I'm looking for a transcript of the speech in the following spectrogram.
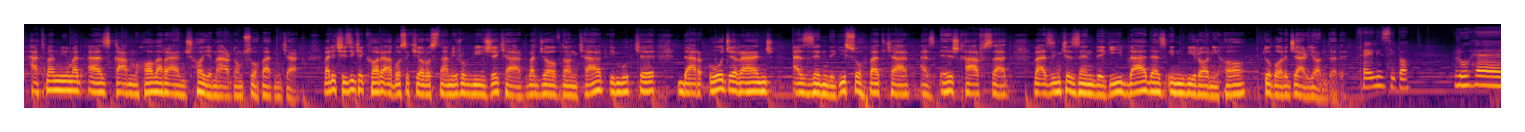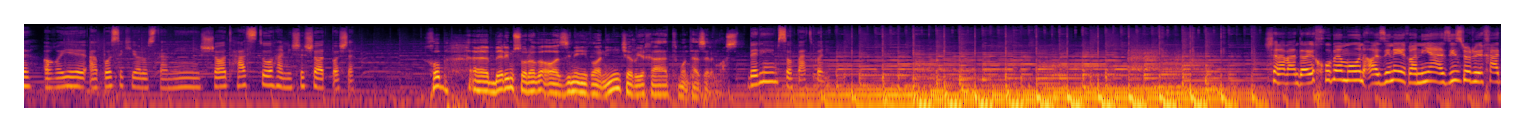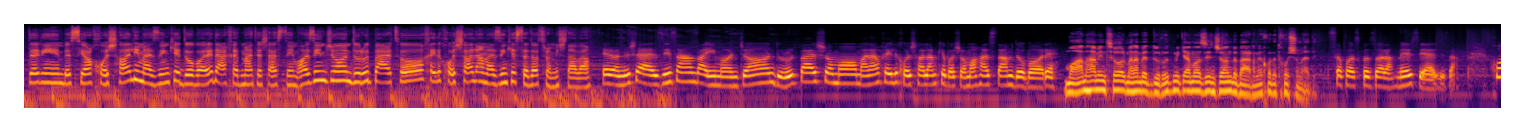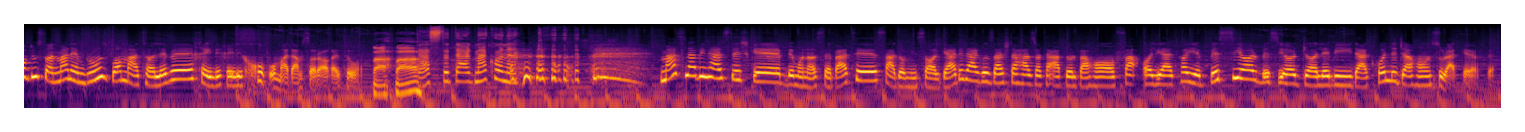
حتما میومد از غمها و رنجهای مردم صحبت می‌کرد. ولی چیزی که کار عباس کیارستمی رو ویژه کرد و جاودان کرد این بود که در اوج رنج از زندگی صحبت کرد از عشق حرف زد و از اینکه زندگی بعد از این ویرانی ها دوباره جریان داره. خیلی زیبا. روح آقای عباس کیارستمی شاد هست و همیشه شاد باشه. خب بریم سراغ آزین ایقانی که روی خط منتظر ماست. بریم صحبت کنیم. شنونده های خوبمون. آزین ایقانی عزیز رو روی خط داریم. بسیار خوشحالیم از اینکه دوباره در خدمتش هستیم. آزین جون درود بر تو. خیلی خوشحالم از اینکه صدات رو میشنوم. هرانوش عزیزم و ایمان جان درود بر شما. منم خیلی خوشحالم که با شما هستم دوباره. ما هم همینطور. منم به درود میگم آزین جان. به برنامه خودت خوش اومدی. سپاسگزارم. مرسی عزیزم. خب دوستان من امروز با مطالب خیلی خیلی خوب اومدم سراغتون به به. دست درد نکنه. مطلب این هستش که به مناسبت صدومین سالگرد درگذشت حضرت عبدالبها فعالیت های بسیار بسیار جالبی در کل جهان صورت گرفته.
